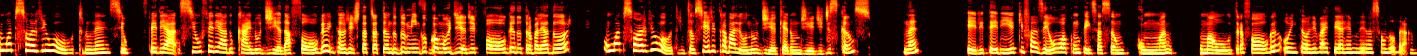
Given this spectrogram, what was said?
Um absorve o outro, né? Se o feriado, se o feriado cai no dia da folga, então a gente está tratando o domingo Sim. como o dia de folga do trabalhador, um absorve o outro. Então, se ele trabalhou no dia que era um dia de descanso, né? Ele teria que fazer ou a compensação com uma, uma outra folga, ou então ele vai ter a remuneração dobrada.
